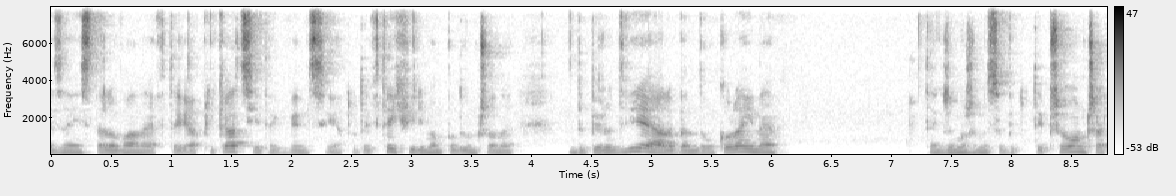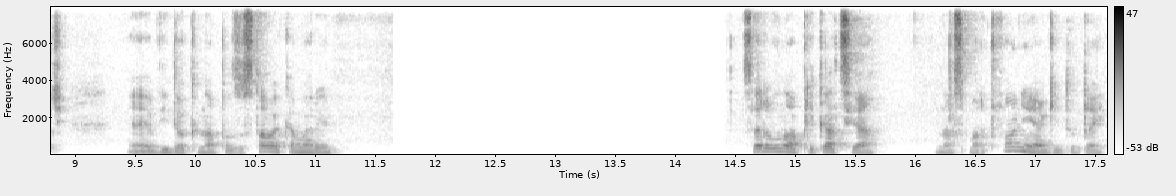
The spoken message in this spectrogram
zainstalowane w tej aplikacji, tak więc ja tutaj w tej chwili mam podłączone dopiero dwie, ale będą kolejne. Także możemy sobie tutaj przełączać e, widok na pozostałe kamery. Zarówno aplikacja na smartfonie, jak i tutaj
